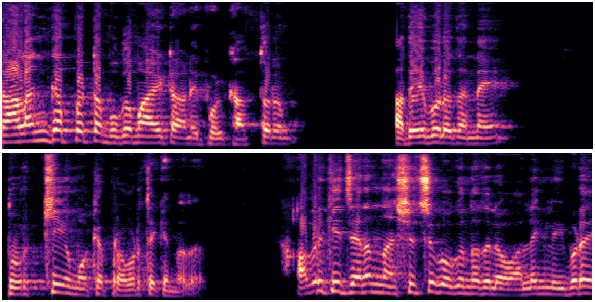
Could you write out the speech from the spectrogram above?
കളങ്കപ്പെട്ട മുഖമായിട്ടാണ് ഇപ്പോൾ ഖത്തറും അതേപോലെ തന്നെ തുർക്കിയും ഒക്കെ പ്രവർത്തിക്കുന്നത്. അവർക്ക് ഈ ജനം നശിച്ചു പോകുന്നതിലോ അല്ലെങ്കിൽ ഇവിടെ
